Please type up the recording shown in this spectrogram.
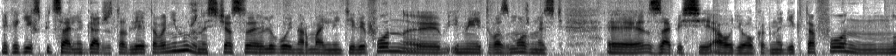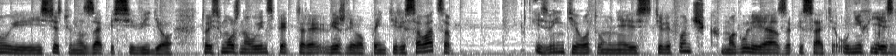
Никаких специальных гаджетов для этого не нужно. Сейчас э, любой нормальный телефон имеет возможность записи аудио как на диктофон, ну и, естественно, записи видео. То есть можно у инспектора вежливо поинтересоваться, Извините, вот у меня есть телефончик, могу ли я записать? У них есть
